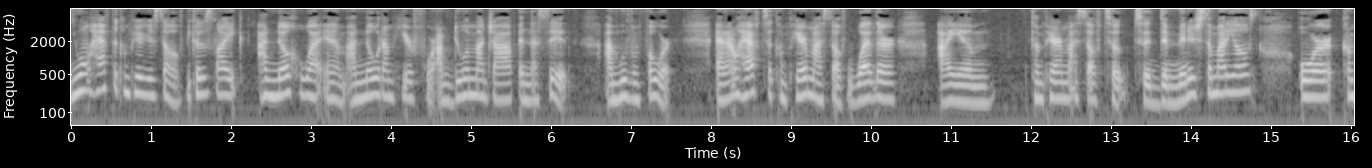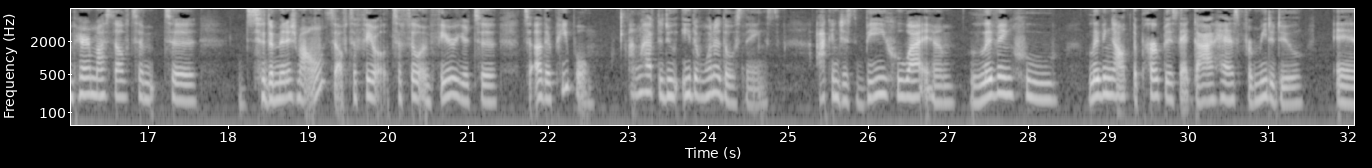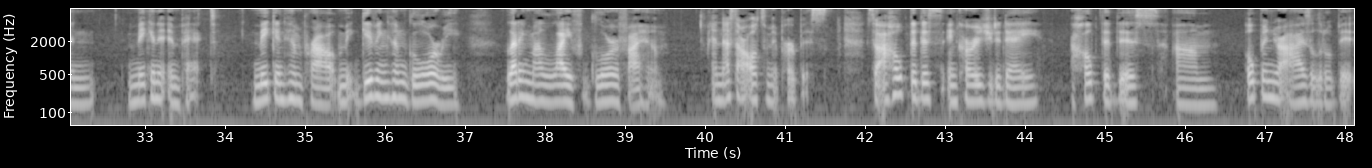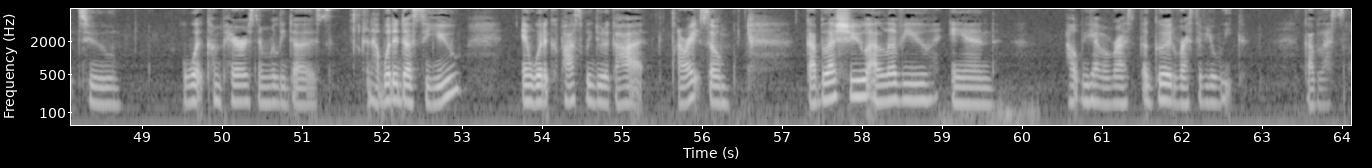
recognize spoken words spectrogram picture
You won't have to compare yourself because it's like, I know who I am. I know what I'm here for. I'm doing my job and that's it. I'm moving forward. And I don't have to compare myself whether I am comparing myself to to diminish somebody else or comparing myself to to to diminish my own self to feel to feel inferior to to other people. I don't have to do either one of those things. I can just be who I am, living who living out the purpose that God has for me to do and making an impact, making him proud, giving him glory, letting my life glorify him. And that's our ultimate purpose. So I hope that this encouraged you today. I hope that this um, opened your eyes a little bit to what comparison really does and what it does to you and what it could possibly do to God. All right, so God bless you. I love you, and I hope you have a rest, a good rest of your week. God bless.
